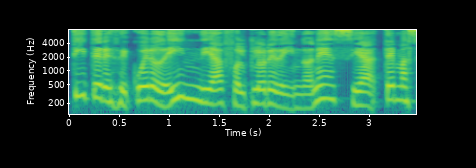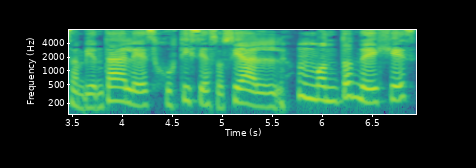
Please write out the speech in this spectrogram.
títeres de cuero de India, folclore de Indonesia, temas ambientales, justicia social, un montón de ejes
